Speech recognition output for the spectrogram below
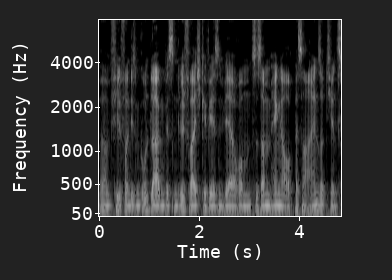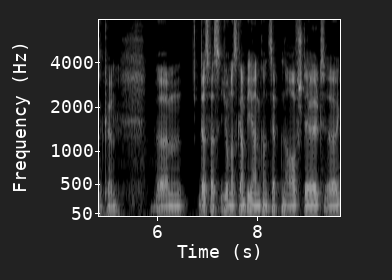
ähm, viel von diesem Grundlagenwissen hilfreich gewesen wäre, um Zusammenhänge auch besser einsortieren zu können. Ähm, das, was Jonas Gampi an Konzepten aufstellt, äh,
